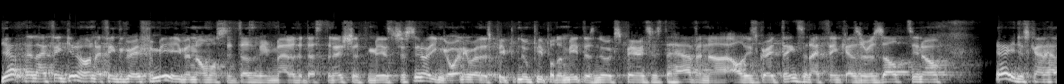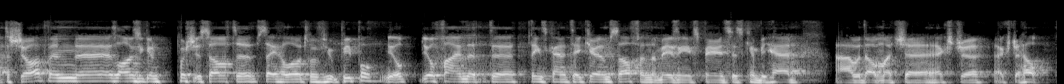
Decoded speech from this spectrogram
Yeah, and I think you know, and I think the great for me, even almost it doesn't even matter the destination for me. It's just you know, you can go anywhere. There's people, new people to meet. There's new experiences to have, and uh, all these great things. And I think as a result, you know. Yeah, you just kind of have to show up, and uh, as long as you can push yourself to say hello to a few people, you'll you'll find that uh, things kind of take care of themselves, and amazing experiences can be had uh, without much uh, extra extra help.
